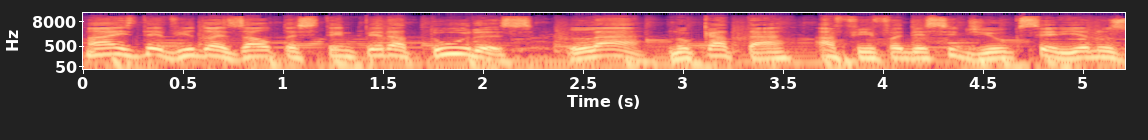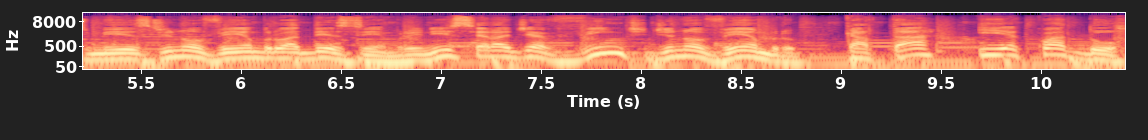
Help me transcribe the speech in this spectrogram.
Mas devido às altas temperaturas lá no Catar, a FIFA decidiu que seria nos meses de novembro a dezembro. O início será dia 20 de novembro, Catar e Equador.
